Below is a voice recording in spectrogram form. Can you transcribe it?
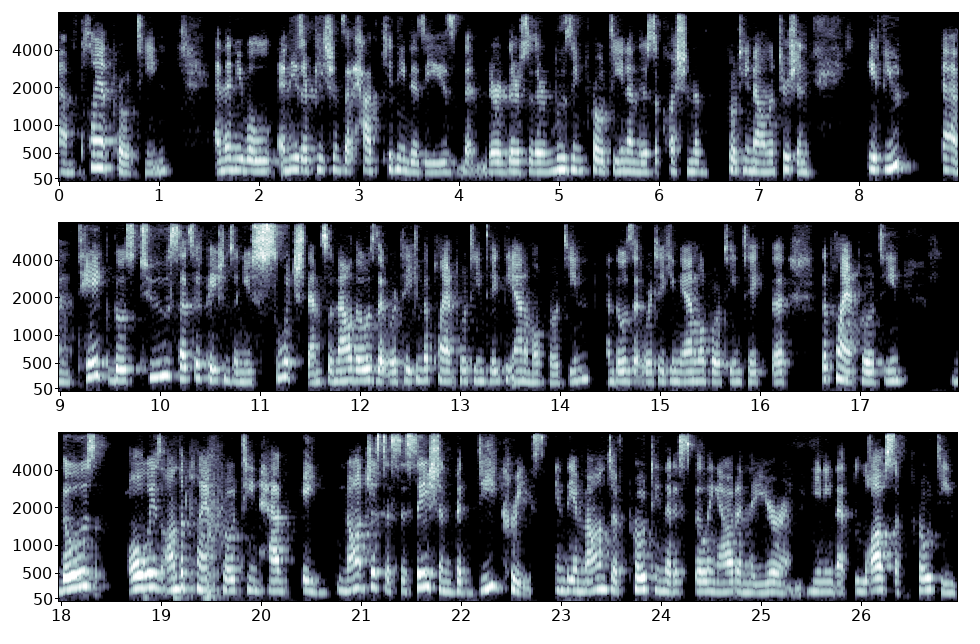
um, plant protein and then you will and these are patients that have kidney disease that they're, they're so they're losing protein and there's a question of protein malnutrition if you um, take those two sets of patients and you switch them. So now those that were taking the plant protein take the animal protein, and those that were taking the animal protein take the, the plant protein. Those always on the plant protein have a not just a cessation but decrease in the amount of protein that is spilling out in the urine meaning that loss of protein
